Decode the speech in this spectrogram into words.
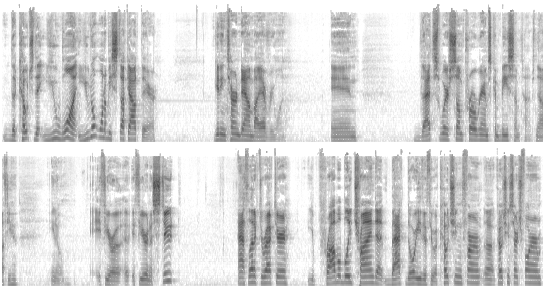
the coach that you want, you don't want to be stuck out there getting turned down by everyone. And that's where some programs can be sometimes. Now, if you, you know, if you're a, if you're an astute athletic director, you're probably trying to backdoor either through a coaching firm, uh, coaching search firm,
